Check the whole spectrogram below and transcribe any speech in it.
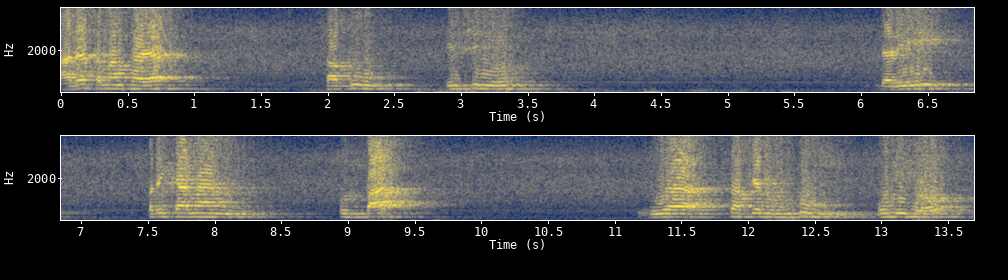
ada teman saya satu insinyur dari perikanan Unpad, dua sarjana hukum Unibro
